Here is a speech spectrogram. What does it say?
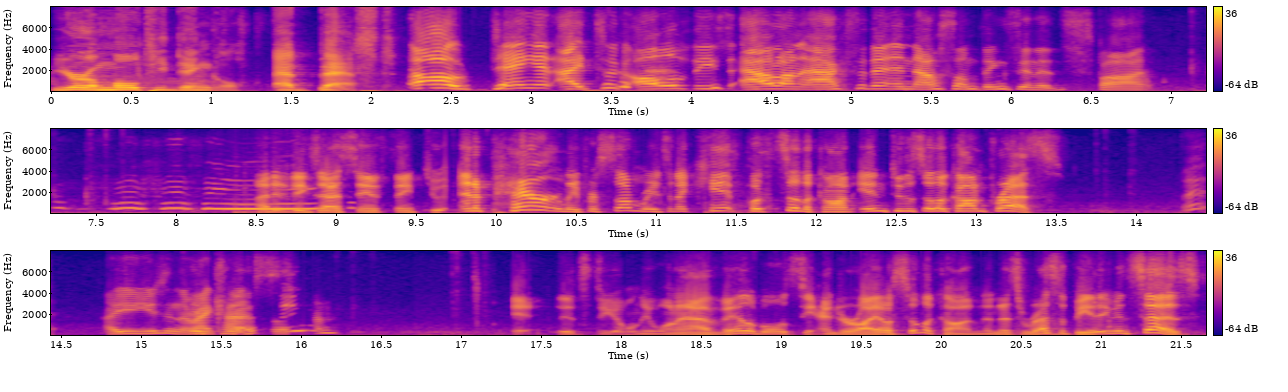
you're a multi-dingle. At best. Oh, dang it. I took all of these out on accident and now something's in its spot. I did the exact same thing too. And apparently, for some reason, I can't put silicon into the silicon press. What? Are you using the right kind of silicon? It, it's the only one I have available. It's the Ender IO silicon, and it's a recipe. It even says,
